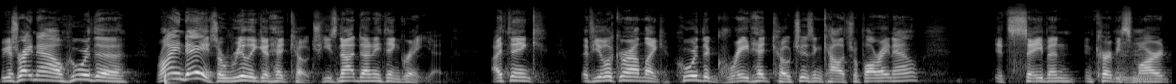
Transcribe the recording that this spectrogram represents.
Because right now, who are the Ryan Day is a really good head coach. He's not done anything great yet. I think if you look around, like who are the great head coaches in college football right now? It's Saban and Kirby mm-hmm. Smart.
